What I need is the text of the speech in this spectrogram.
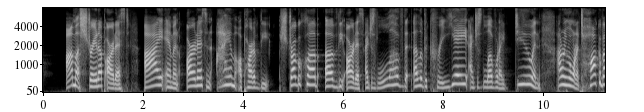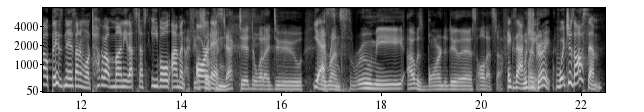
i'm a straight up artist. I am an artist and i am a part of the struggle club of the artist i just love that i love to create i just love what i do and i don't even want to talk about business i don't even want to talk about money that stuff's evil i'm an I feel artist so connected to what I do. Yes. It runs through me. I was born to do this, all that stuff. Exactly. Which is great. Which is awesome.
